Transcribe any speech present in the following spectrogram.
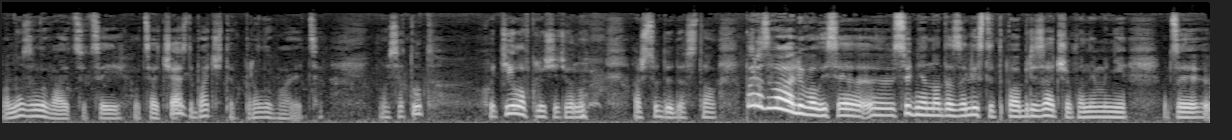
воно заливається. Цей, оця часть, бачите, проливається. Ось а тут хотіла включити, воно аж сюди достало. Порозвалювалися. Е, Сьогодні треба залізти, пообрізати, щоб вони мені оце.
